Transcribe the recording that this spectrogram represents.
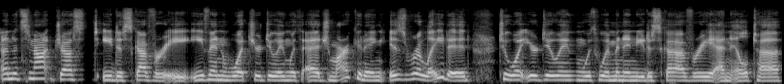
And it's not just e discovery. Even what you're doing with edge marketing is related to what you're doing with women in e discovery and ILTA.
